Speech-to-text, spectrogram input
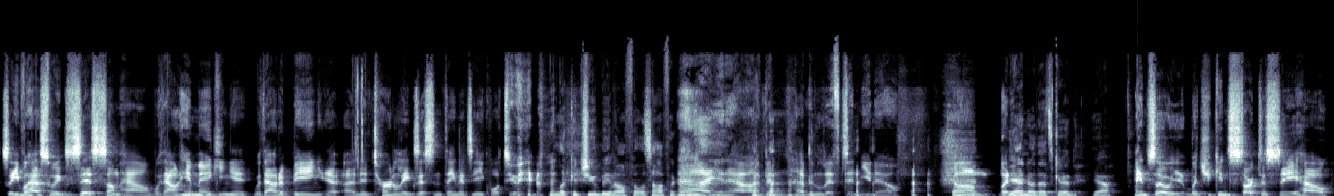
So evil has to exist somehow without him making it, without it being a- an eternally existent thing that's equal to him. Look at you being all philosophical. ah, you know, I've been I've been lifting, you know. Um, but yeah, no, that's good. Yeah. and so, but you can start to see how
